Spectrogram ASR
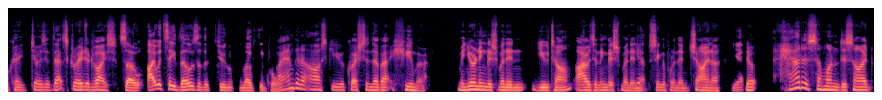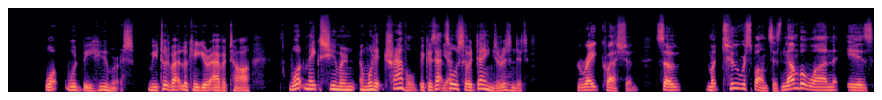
Okay, Joseph, that's great advice. So I would say those are the two most important. I am going to ask you a question about humor. I mean, you're an Englishman in Utah. I was an Englishman in yeah. Singapore and then China. Yeah. You know, how does someone decide what would be humorous? I mean, you talked about looking at your avatar. What makes humor and, and will it travel? Because that's yes. also a danger, isn't it? Great question. So, my two responses. Number one is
